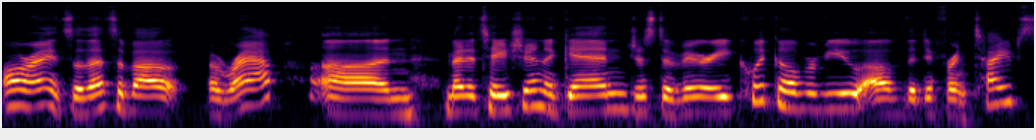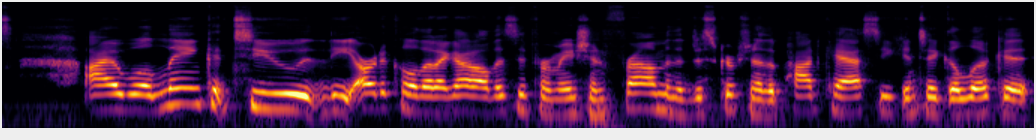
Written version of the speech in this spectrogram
All right, so that's about a wrap on meditation. Again, just a very quick overview of the different types. I will link to the article that I got all this information from in the description of the podcast so you can take a look at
